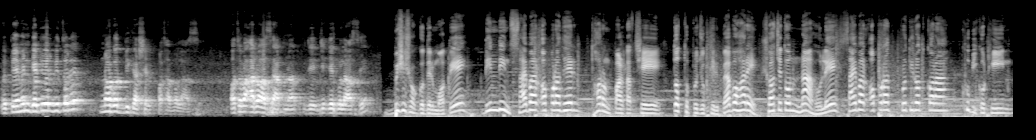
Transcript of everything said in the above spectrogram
ওই পেমেন্ট গেটওয়ের ভিতরে নগদ বিকাশের কথা বলা আছে। অথবা আরও আছে আপনার যে- যেগুলো আছে বিশেষজ্ঞদের মতে, দিন দিন সাইবার অপরাধের ধরন পাল্টাচ্ছে। তথ্য প্রযুক্তির ব্যবহারে সচেতন না হলে সাইবার অপরাধ প্রতিরোধ করা খুবই কঠিন।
